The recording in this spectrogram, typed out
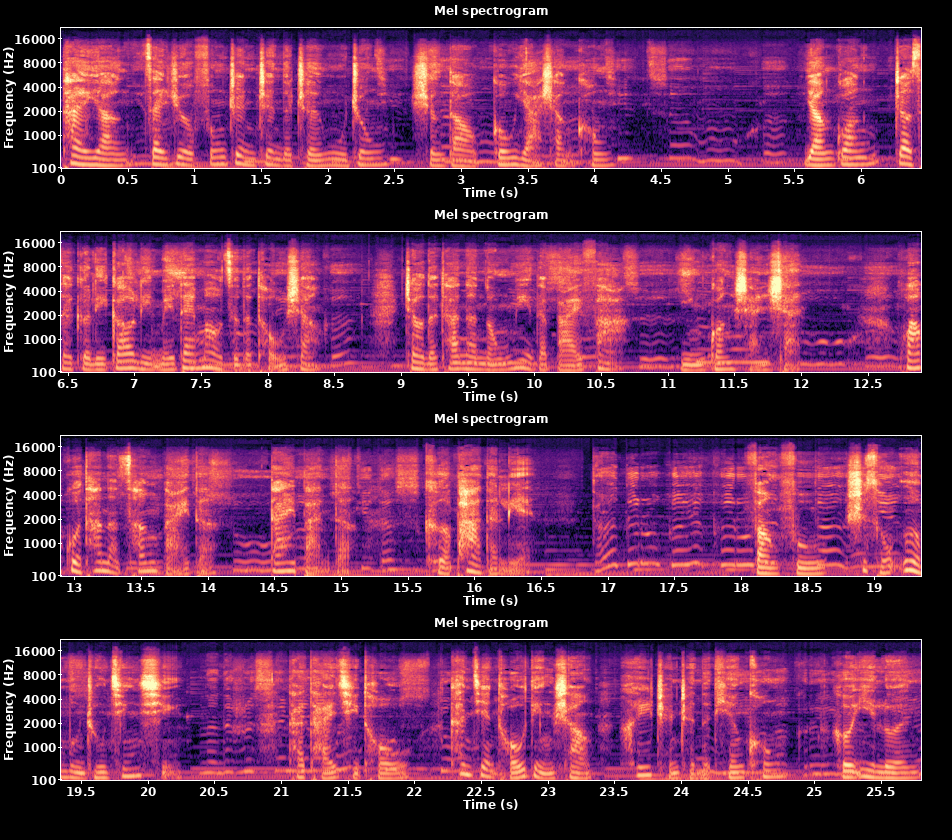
太阳在热风阵阵的晨雾中升到沟崖上空，阳光照在格里高里没戴帽子的头上。照得他那浓密的白发银光闪闪，划过他那苍白的、呆板的、可怕的脸，仿佛是从噩梦中惊醒。他抬起头，看见头顶上黑沉沉的天空和一轮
